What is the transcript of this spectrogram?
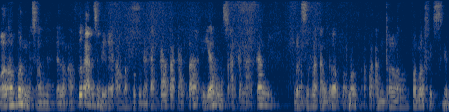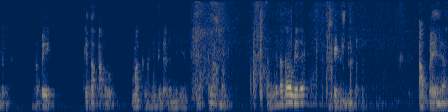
walaupun misalnya dalam Al-Quran sendiri Allah menggunakan kata-kata yang seakan-akan bersifat antropomorf apa antropomorfis gitu. Tapi kita tahu maknanya tidak demikian. Kenapa? Karena kita tahu beda apa yang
